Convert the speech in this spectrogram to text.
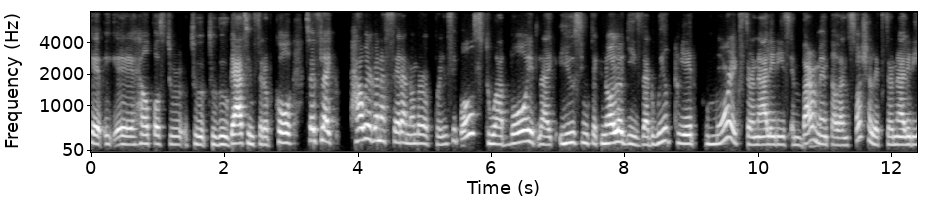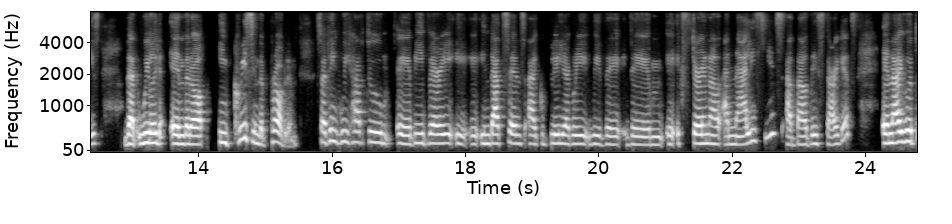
uh, help us to, to, to do gas instead of coal. So it's like how we're going to set a number of principles to avoid like using technologies that will create more externalities environmental and social externalities that will end up increasing the problem. So I think we have to uh, be very, in that sense, I completely agree with the, the um, external analysis about these targets. And I would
